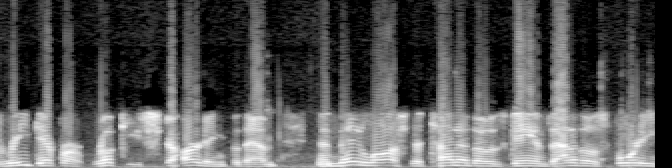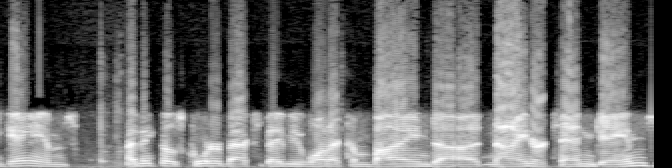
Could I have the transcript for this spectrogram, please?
three different rookies starting for them, and they lost a ton of those games. Out of those 40 games, I think those quarterbacks maybe won a combined uh, nine or 10 games.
